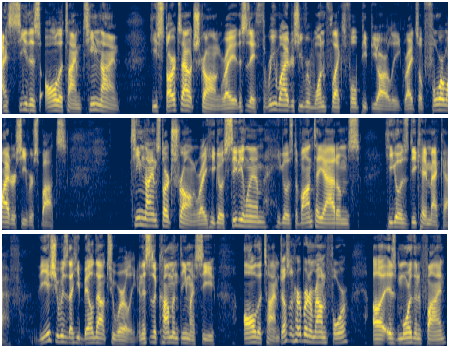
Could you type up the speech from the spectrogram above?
I see this all the time. Team nine, he starts out strong, right? This is a three wide receiver, one flex, full PPR league, right? So four wide receiver spots. Team nine starts strong, right? He goes CeeDee Lamb, he goes Davante Adams, he goes DK Metcalf. The issue is that he bailed out too early, and this is a common theme I see all the time. Justin Herbert in round four uh, is more than fine.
